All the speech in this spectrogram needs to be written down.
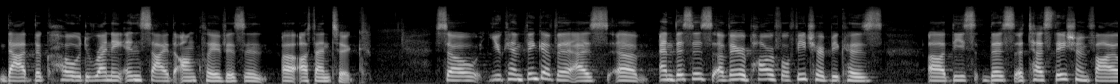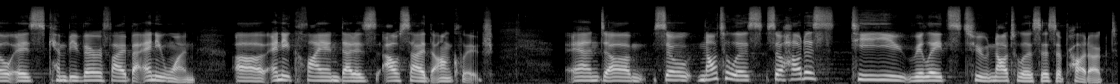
that the code running inside the enclave is uh, authentic. So you can think of it as, uh, and this is a very powerful feature because uh, these, this attestation file is can be verified by anyone, uh, any client that is outside the enclave. And um, so Nautilus, so how does TE relates to Nautilus as a product?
